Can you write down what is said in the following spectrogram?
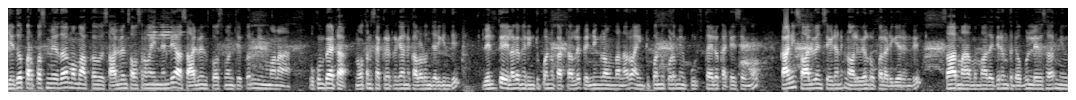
ఏదో పర్పస్ మీద మా మాకు సాల్వెన్స్ అవసరం అయిందండి. ఆ సాల్వెన్స్ కోసం అని చెప్పని మేము మన ఉకుంపేట నూతన సెక్రటరీ గారిని కలవడం జరిగింది. వెళ్తే ఇలాగ మీరు ఇంటి పన్ను కట్టాలి పెండింగ్లో ఉందన్నారు. ఆ ఇంటి పన్ను కూడా మేము పూర్తి స్థాయిలో కట్టేసాము. కానీ సాల్వెన్స్ చేయడానికి నాలుగు వేల రూపాయలు అడిగారండి. సార్ మా మా దగ్గర ఇంత డబ్బులు లేవు సార్. మేము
